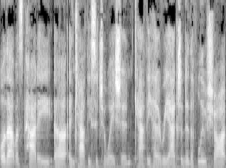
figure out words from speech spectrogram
Well, that was Patty uh, and Kathy's situation. Kathy had a reaction to the flu shot.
